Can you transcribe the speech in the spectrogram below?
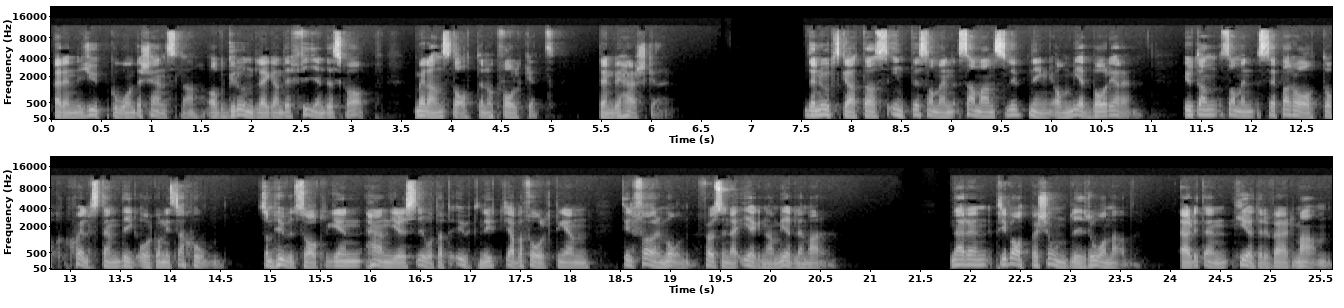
är en djupgående känsla av grundläggande fiendeskap mellan staten och folket den behärskar. Den uppskattas inte som en sammanslutning av medborgare, utan som en separat och självständig organisation som huvudsakligen hänger sig åt att utnyttja befolkningen till förmån för sina egna medlemmar. När en privatperson blir rånad är det en hedervärd man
